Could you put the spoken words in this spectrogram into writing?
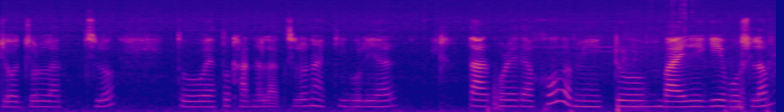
জ্বর জ্বর লাগছিল। তো এত ঠান্ডা লাগছিল না, কি বলি আর? তারপরে দেখো, আমি একটু বাইরে গিয়ে বসলাম।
